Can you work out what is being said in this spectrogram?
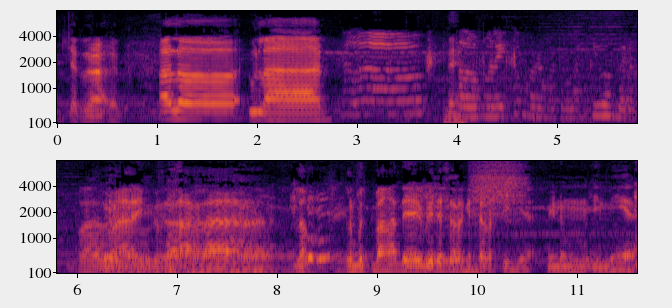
Chandra. Halo Ulan. Halo. Nih. Assalamualaikum warahmatullahi wabarakatuh. Waalaikumsalam. Lem- lembut banget ya beda sama kita bertiga. Minum ini ya,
